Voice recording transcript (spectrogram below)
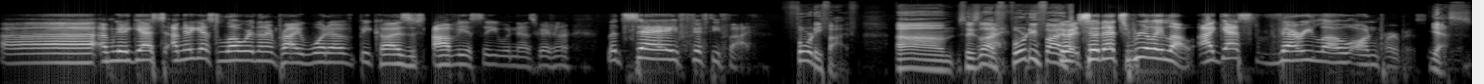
uh, I'm gonna guess. I'm gonna guess lower than I probably would have because obviously you wouldn't ask a question. Let's say 55. 45. Um, so he's allowed Okay. 45 Good. So that's really low. I guessed very low on purpose. Yes,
